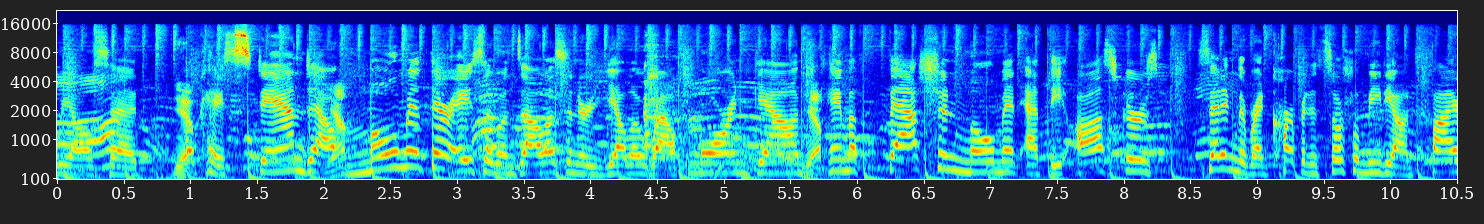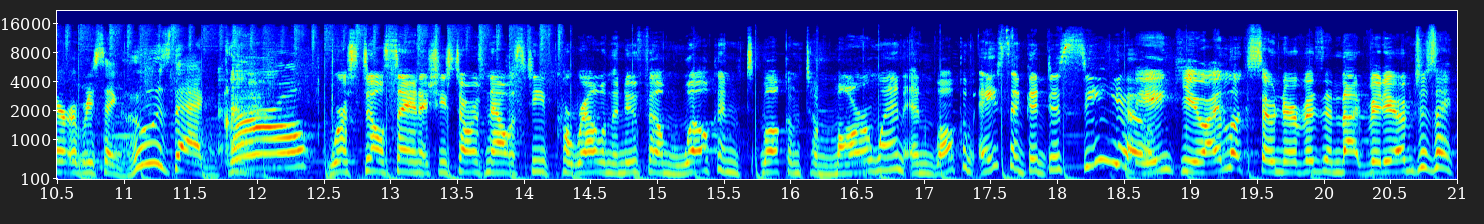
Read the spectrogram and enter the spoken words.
we all said, Yep. okay, standout Yep. moment there. Eiza González in her yellow Ralph Lauren gown Yep. became a fashion moment at the Oscars, setting the red carpet and social media on fire. Everybody saying, who's that girl? We're still saying it. She stars now with Steve Carell in the new film Welcome, Welcome to Marwen, and welcome Eiza. Good to see you. Thank you. I look so nervous in that video. I'm just like,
